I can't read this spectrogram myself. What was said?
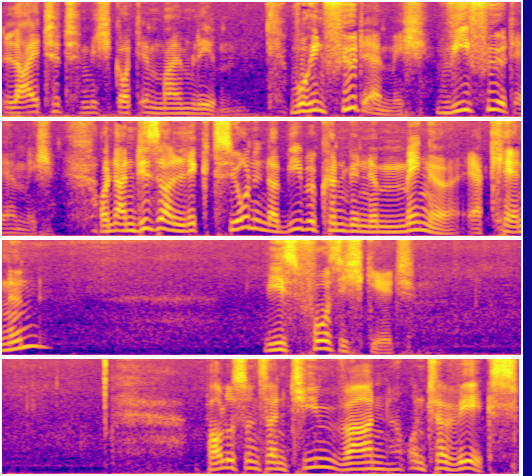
leitet mich Gott in meinem Leben? Wohin führt er mich? Wie führt er mich? Und an dieser Lektion in der Bibel können wir eine Menge erkennen, wie es vor sich geht. Paulus und sein Team waren unterwegs.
